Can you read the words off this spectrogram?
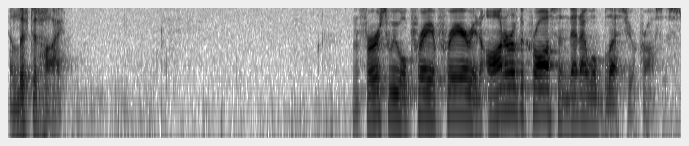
and lift it high. And first, we will pray a prayer in honor of the cross, and then I will bless your crosses.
